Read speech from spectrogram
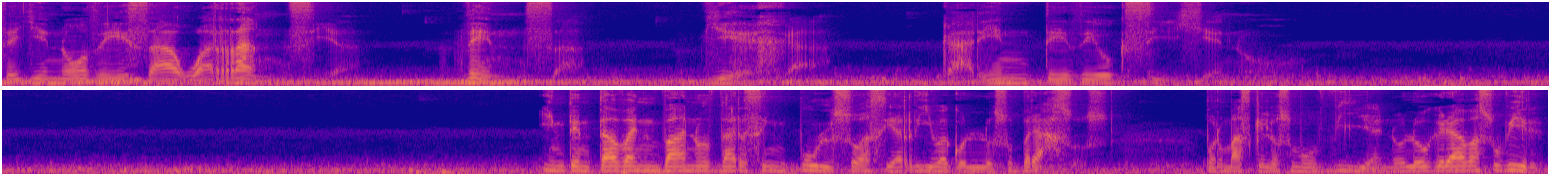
se llenó de esa agua rancia, densa, vieja, carente de oxígeno. Intentaba en vano darse impulso hacia arriba con los brazos. Por más que los movía, no lograba subir,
